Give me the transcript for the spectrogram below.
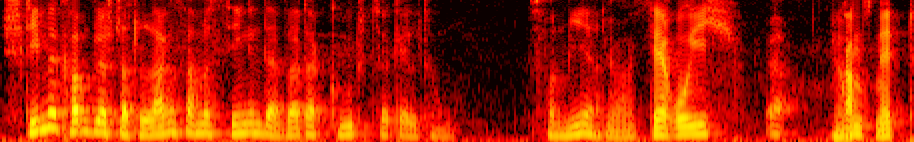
Stimme kommt durch das langsame Singen der Wörter gut zur Geltung. ist von mir. ja, sehr ruhig, Ja. ganz nett.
